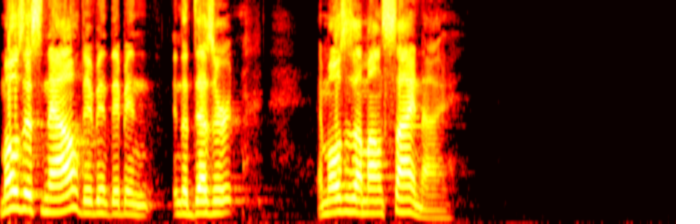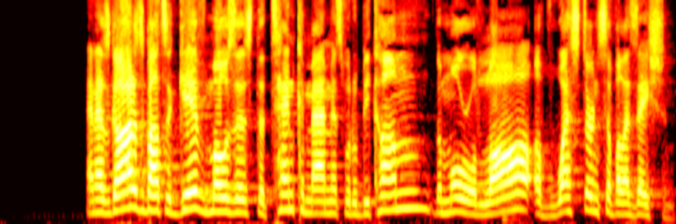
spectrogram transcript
Moses now, they've been, they've been in the desert, and Moses on Mount Sinai. And as God is about to give Moses the Ten Commandments, which will become the moral law of Western civilization.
